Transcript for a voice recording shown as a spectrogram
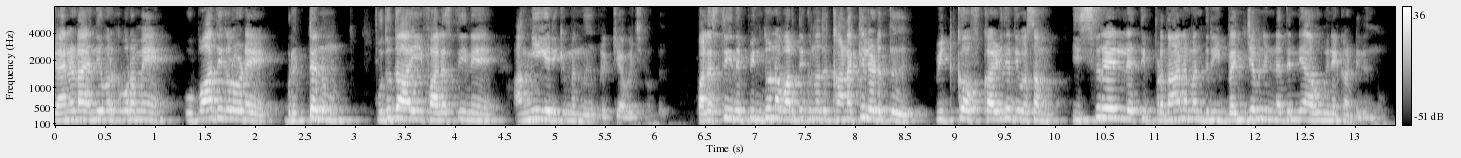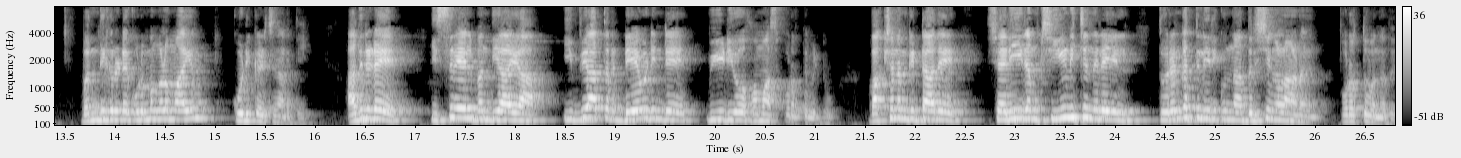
കാനഡ എന്നിവർക്ക് പുറമെ ഉപാധികളോടെ ബ്രിട്ടനും പുതുതായി ഫലസ്തീനെ അംഗീകരിക്കുമെന്ന് പ്രഖ്യാപിച്ചിട്ടുണ്ട്. ഫലസ്തീന് പിന്തുണ വർദ്ധിക്കുന്നത് കണക്കിലെടുത്ത് വിറ്റ്കോഫ് കഴിഞ്ഞ ദിവസം ഇസ്രയേലിലെത്തി പ്രധാനമന്ത്രി ബെഞ്ചമിൻ നെതന്യാഹുവിനെ കണ്ടിരുന്നു. ബന്ദികളുടെ കുടുംബങ്ങളുമായും കൂടിക്കാഴ്ച നടത്തി. അതിനിടെ ഇസ്രയേൽ ബന്ധിയായ ഇവ്യാത്തർ ഡേവിഡിന്റെ വീഡിയോ ഹമാസ് പുറത്തുവിട്ടു. ഭക്ഷണം കിട്ടാതെ ശരീരം ക്ഷീണിച്ച നിലയിൽ തുരങ്കത്തിലിരിക്കുന്ന ദൃശ്യങ്ങളാണ് പുറത്തു വന്നത്.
